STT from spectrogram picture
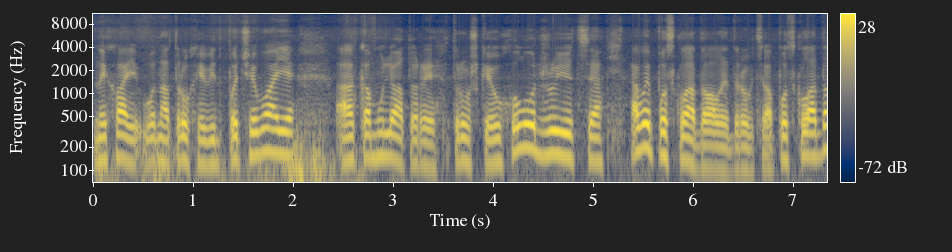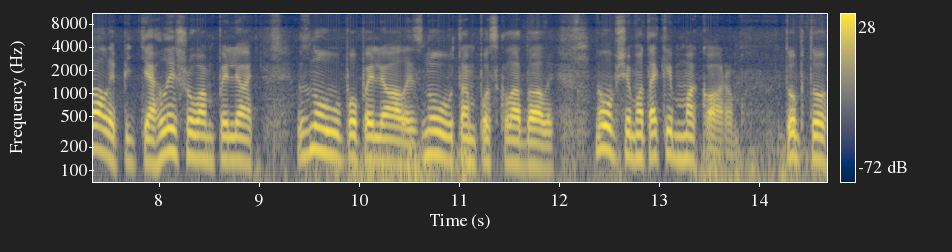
Нехай вона трохи відпочиває, акумулятори трошки охолоджуються, а ви поскладали дровця. Поскладали, підтягли, що вам пилять, знову попиляли, знову там поскладали. Ну, в общем, таким макаром. Тобто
